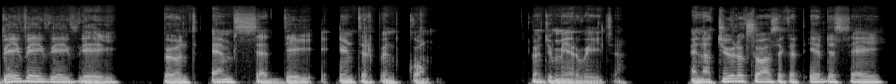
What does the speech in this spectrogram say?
www.mzdinter.com. Kunt u meer weten. En natuurlijk, zoals ik het eerder zei,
